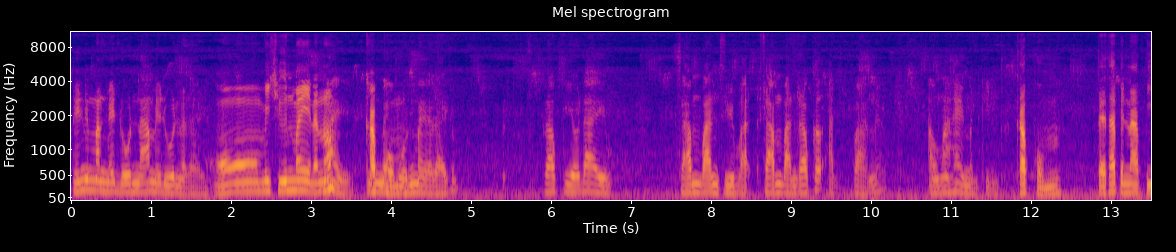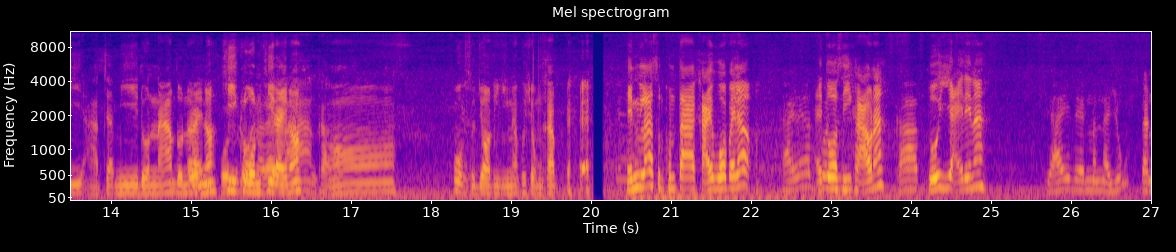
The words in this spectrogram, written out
ทีนี้มันไม่โดนน้ำไม่โดนอะไรอ๋อไม่ชื้นไม่นั้นเนาะไม่ครับไม่ผมผลไม่อะไรก็เราเกี่ยวได้สามวันสี่วันสามวันเราก็อัดฟางแล้ว เอามาให้มันกินครับผม แต่ถ้าเป็นนาปีอาจจะมีโดนน้ำโดนอะไรเนาะโดนฝนขี้โคลนโดนอะไรขี้อะไรเนาะบ้างครับอ๋อโอ้สุดยอดจริงๆนะผู้ชมครับ เห็นล่าสุดคุณตาขายวัวไปแล้ว ขายแล้วไอตัวสีขาวนะครับ ตัวใหญ่เลยนะยายเรนมันอายุตั้ง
